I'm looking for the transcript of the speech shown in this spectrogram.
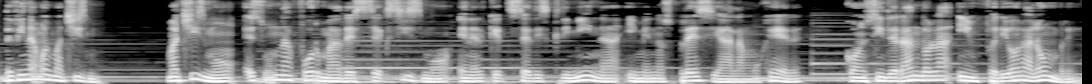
Definamos machismo. Machismo es una forma de sexismo en el que se discrimina y menosprecia a la mujer considerándola inferior al hombre.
